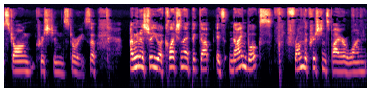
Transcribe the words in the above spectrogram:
strong Christian stories. So I'm going to show you a collection I picked up. It's nine books from the Christian Spire one,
